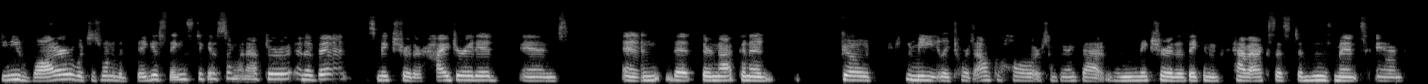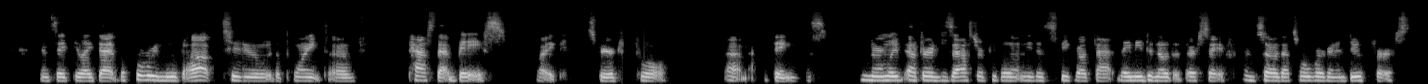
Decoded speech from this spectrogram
Do you need water, which is one of the biggest things to give someone after an event? Is make sure they're hydrated and and that they're not going to go immediately towards alcohol or something like that. make sure that they can have access to movement and and safety like that before we move up to the point of past that base, like spiritual um, things. Normally, after a disaster, people don't need to speak about that. They need to know that they're safe. And so that's what we're going to do first.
